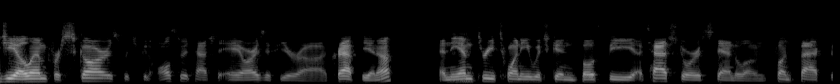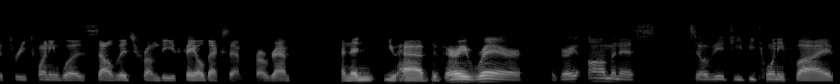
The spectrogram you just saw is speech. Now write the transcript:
EGLM for scars, which you can also attach to ARs if you're uh, crafty enough and the M320, which can both be attached or standalone. Fun fact: the 320 was salvaged from the failed XM program, and then you have the very rare, and very ominous Soviet GP25,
